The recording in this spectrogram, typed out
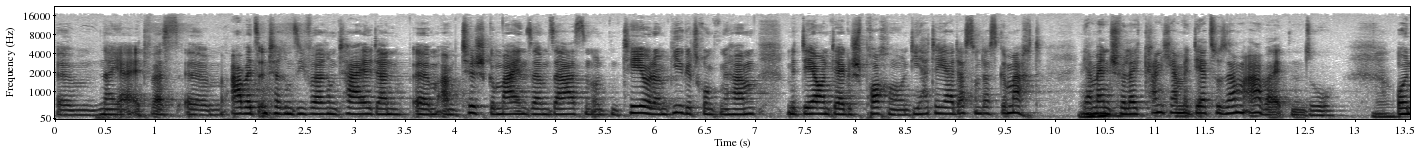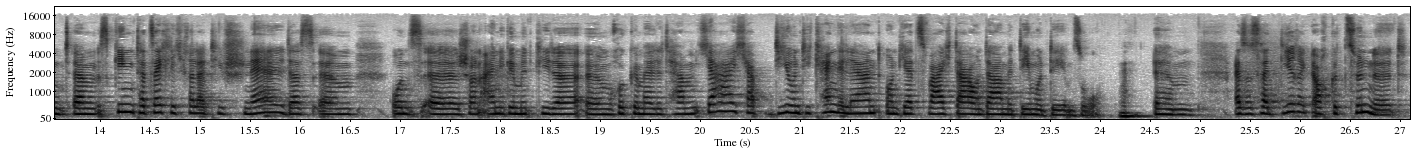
ähm, naja, etwas ähm, arbeitsintensiveren Teil dann ähm, am Tisch gemeinsam saßen und einen Tee oder ein Bier getrunken haben, mit der und der gesprochen und die hatte ja das und das gemacht. Mhm. Ja, Mensch, vielleicht kann ich ja mit der zusammenarbeiten, so. Und ähm, es ging tatsächlich relativ schnell, dass ähm, uns äh, schon einige Mitglieder ähm, rückgemeldet haben, ja, ich habe die und die kennengelernt und jetzt war ich da und da mit dem und dem so. Mhm. Ähm, also es hat direkt auch gezündet.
